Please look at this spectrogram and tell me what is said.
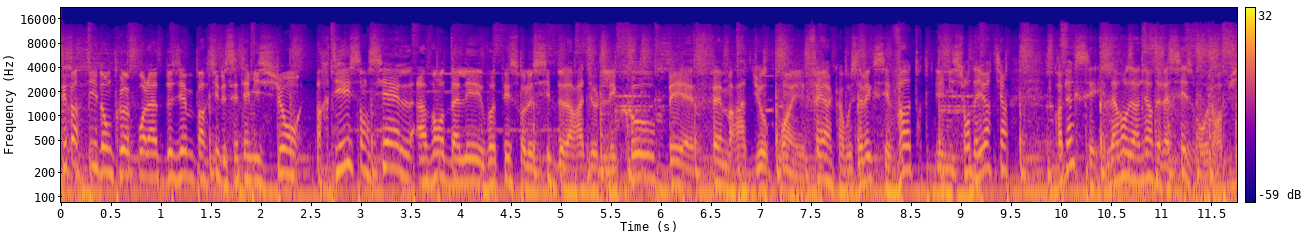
C'est parti donc euh, pour la deuxième partie de cette émission. Partie essentielle avant d'aller voter sur le site de la radio de l'écho, bfmradio.fr, car vous savez que c'est votre émission. D'ailleurs, tiens, je crois bien que c'est l'avant-dernière de la saison aujourd'hui.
